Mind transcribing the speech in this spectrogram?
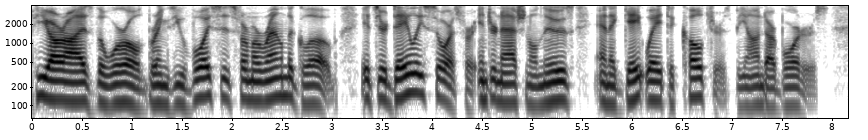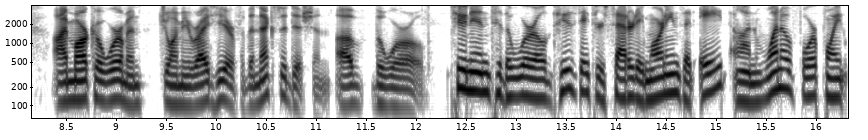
PRI's The World brings you voices from around the globe. It's your daily source for international news and a gateway to cultures beyond our borders. I'm Marco Werman. Join me right here for the next edition of The World. Tune in to The World Tuesday through Saturday mornings at 8 on 104.1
